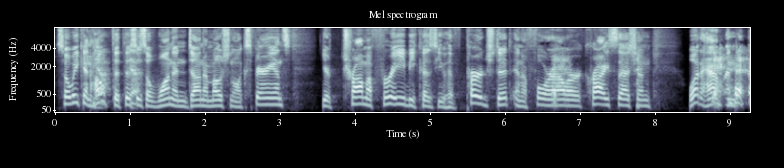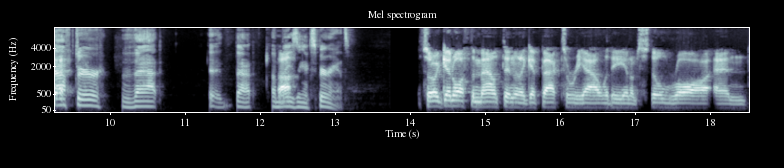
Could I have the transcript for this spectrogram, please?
So we can hope yeah, that this yeah. is a one and done emotional experience. you're trauma free because you have purged it in a four hour cry session. What happened after that uh, that amazing uh, experience? So I get off the mountain and I get back to reality, and I'm still raw and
